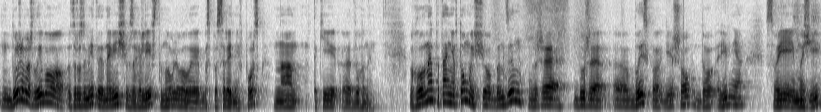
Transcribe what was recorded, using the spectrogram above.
дуже важливо зрозуміти, навіщо взагалі встановлювали безпосередній впорск на такі е, двигуни. Головне питання в тому, що бензин вже дуже е, близько дійшов до рівня своєї межі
